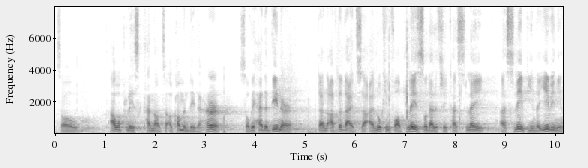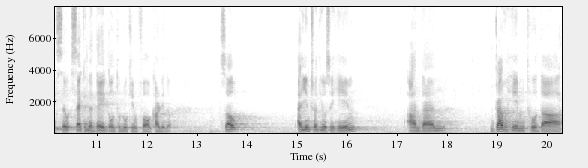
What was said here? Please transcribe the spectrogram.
So our place cannot accommodate her. So we had a dinner. Then after that, uh, I'm looking for a place so that she can slay, uh, sleep in the evening. So second day, go to looking for cardinal. So I introduce him, and then drive him to the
